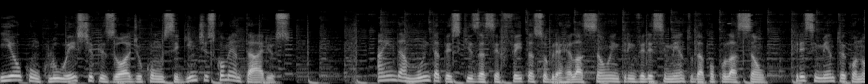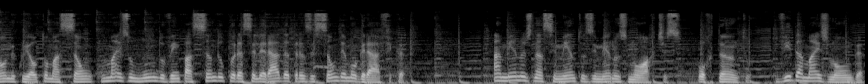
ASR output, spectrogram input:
E eu concluo este episódio com os seguintes comentários. Ainda há muita pesquisa a ser feita sobre a relação entre envelhecimento da população, crescimento econômico e automação, mas o mundo vem passando por acelerada transição demográfica. Há menos nascimentos e menos mortes, portanto, vida mais longa.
